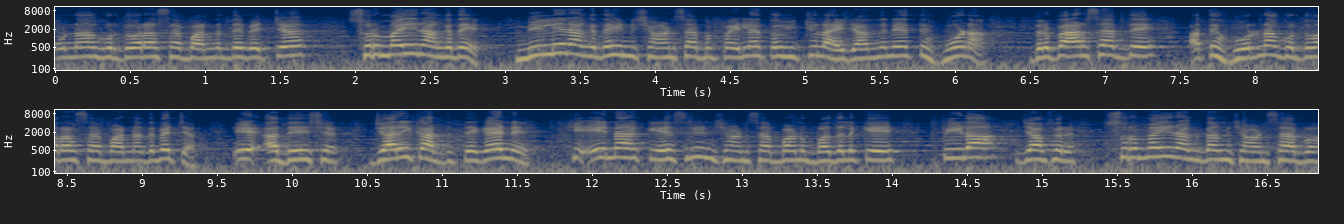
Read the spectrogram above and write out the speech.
ਉਹਨਾਂ ਗੁਰਦੁਆਰਾ ਸਾਹਿਬਾਨਾਂ ਦੇ ਵਿੱਚ ਸੁਰਮਈ ਰੰਗ ਦੇ, ਨੀਲੇ ਰੰਗ ਦੇ ਹੀ ਨਿਸ਼ਾਨ ਸਾਹਿਬ ਪਹਿਲਾਂ ਤੋਂ ਹੀ ਚੁਲਾਏ ਜਾਂਦੇ ਨੇ ਤੇ ਹੁਣ ਦਰਬਾਰ ਸਾਹਿਬ ਦੇ ਅਤੇ ਹੋਰਨਾਂ ਗੁਰਦੁਆਰਾ ਸਾਹਿਬਾਨਾਂ ਦੇ ਵਿੱਚ ਇਹ ਆਦੇਸ਼ ਜਾਰੀ ਕਰ ਦਿੱਤੇ ਗਏ ਨੇ ਕਿ ਇਹਨਾਂ ਕੇਸਰੀ ਨਿਸ਼ਾਨ ਸਾਹਿਬਾਂ ਨੂੰ ਬਦਲ ਕੇ ਪੀਲਾ ਜਾਂ ਫਿਰ ਸੁਰਮਈ ਰੰਗ ਦਾ ਨਿਸ਼ਾਨ ਸਾਹਿਬ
